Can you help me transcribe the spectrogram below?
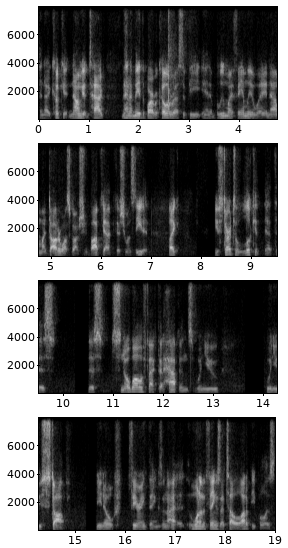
and I cook it. Now I'm getting tagged. Man, I made the barbacoa recipe and it blew my family away. And now my daughter wants to go out and shoot a bobcat because she wants to eat it. Like you start to look at, at this this snowball effect that happens when you when you stop, you know, fearing things. And I one of the things I tell a lot of people is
